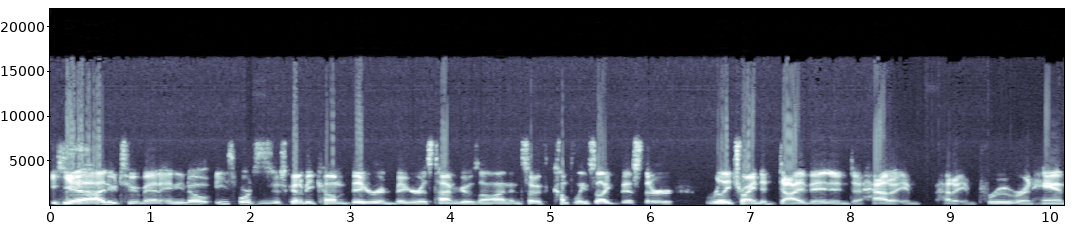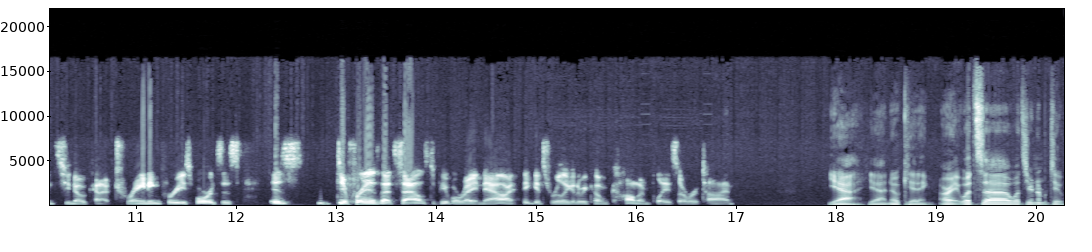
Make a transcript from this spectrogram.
Yeah, I do too, man. And you know, esports is just going to become bigger and bigger as time goes on. And so, companies like this that are really trying to dive in into how to Im- how to improve or enhance, you know, kind of training for esports is is different as that sounds to people right now. I think it's really going to become commonplace over time. Yeah, yeah, no kidding. All right, what's uh what's your number two?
